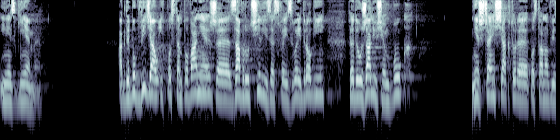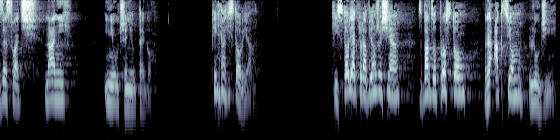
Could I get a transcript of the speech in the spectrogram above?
i nie zginiemy. A gdy Bóg widział ich postępowanie, że zawrócili ze swej złej drogi, wtedy użalił się Bóg nieszczęścia, które postanowił zesłać na nich i nie uczynił tego. Piękna historia. Historia, która wiąże się z bardzo prostą reakcją ludzi.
